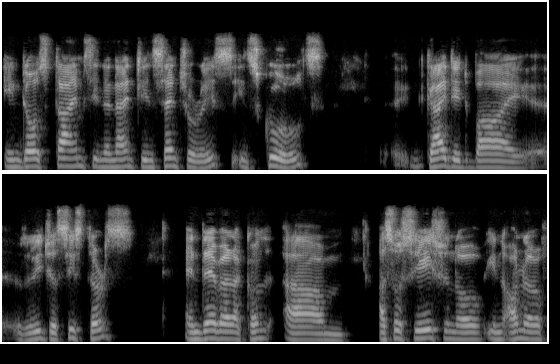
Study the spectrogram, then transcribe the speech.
in those times in the 19th centuries in schools guided by uh, religious sisters and there were a um, association of in honor of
